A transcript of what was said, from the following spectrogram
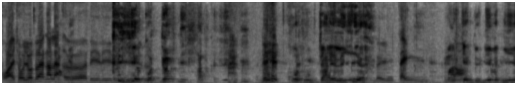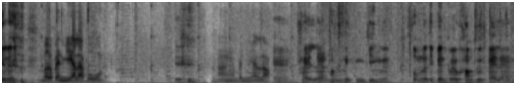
สวยโชว์ยศด้วยนั่นแหละ เออ ดีดีดีเฮียกดยศดีสัตว์ดีโคตรภูมิใจเลยเฮียเต็งเต็งมาเก็ตอยู่นี้เป็นงี้เลยเมื่อเป็นงี้แหละบูอ่าเป็นงี้หรอกแหมไทยแลนด์ท็อกซิกจริงๆเลย สมแล้วที่เป็นเวลคัมทูไทยแลนด์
